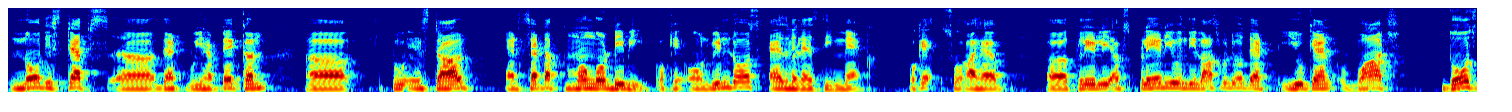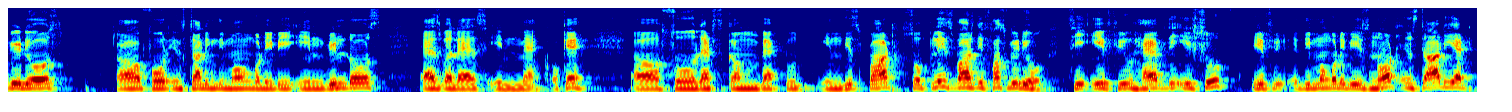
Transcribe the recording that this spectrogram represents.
know the steps uh, that we have taken uh, to install and set up MongoDB. Okay. On Windows as well as the Mac. Okay. So I have uh, clearly explained you in the last video that you can watch those videos uh, for installing the MongoDB in Windows as well as in Mac. Okay. Uh, so let's come back to in this part. So please watch the first video. See if you have the issue, if the MongoDB is not installed yet,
